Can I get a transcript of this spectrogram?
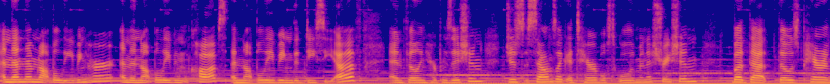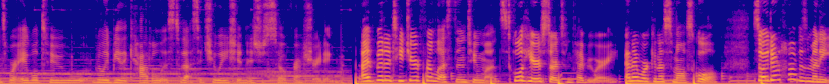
And then them not believing her, and then not believing the cops, and not believing the DCF, and filling her position just sounds like a terrible school administration. But that those parents were able to really be the catalyst to that situation is just so frustrating. I've been a teacher for less than two months. School here starts in February, and I work in a small school. So I don't have as many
